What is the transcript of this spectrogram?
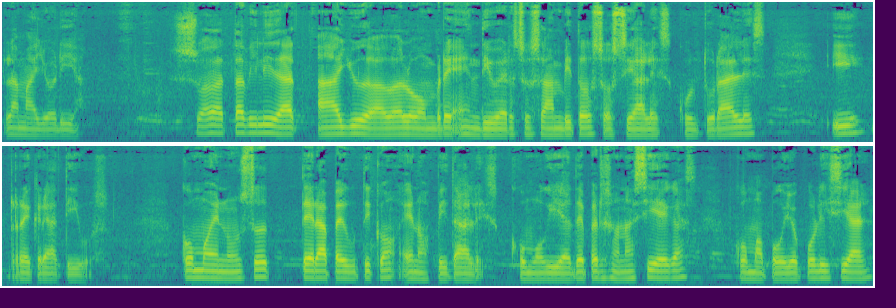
la mayoría. Su adaptabilidad ha ayudado al hombre en diversos ámbitos sociales, culturales y recreativos, como en uso terapéutico en hospitales, como guías de personas ciegas, como apoyo policial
